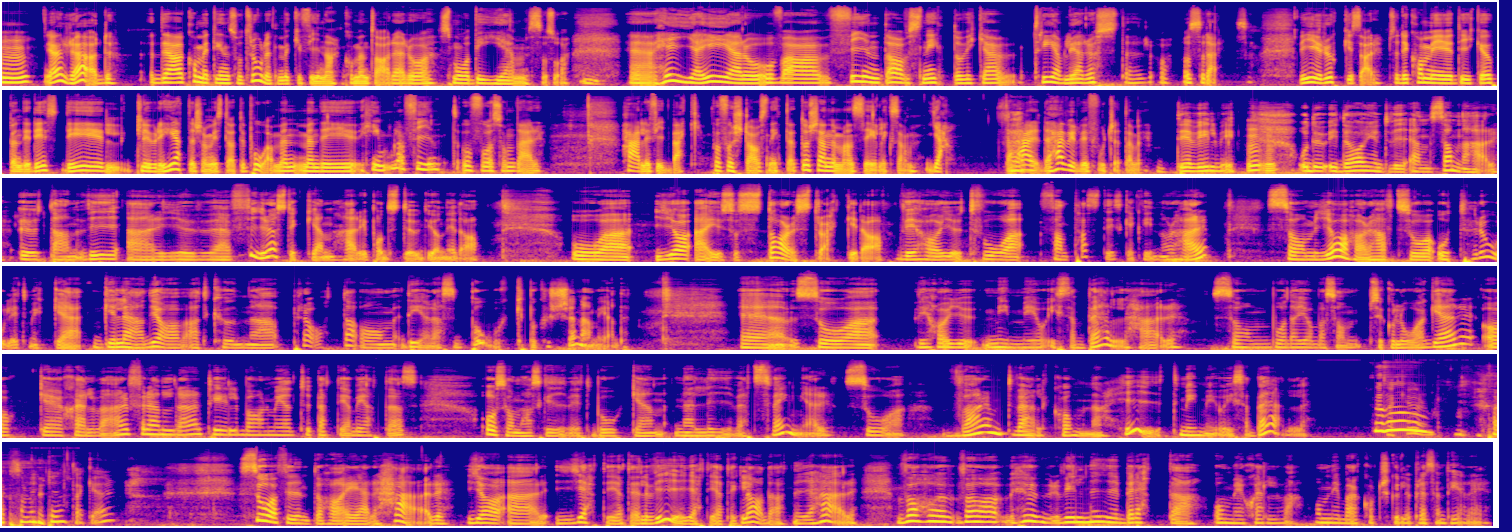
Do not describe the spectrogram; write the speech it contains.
Mm, jag är rörd. Det har kommit in så otroligt mycket fina kommentarer och små DMs och så. Mm. Eh, heja er och, och vad fint avsnitt och vilka trevliga röster och, och sådär. Så, vi är ju ruckisar så det kommer ju dyka upp en del. Det är, det är klurigheter som vi stöter på men, men det är ju himla fint att få sån där härlig feedback på första avsnittet. Då känner man sig liksom, ja, det här, det här vill vi fortsätta med. Det vill vi. Mm -mm. Och du, idag är ju inte vi ensamma här utan vi är ju eh, fyra stycken här i poddstudion idag. Och eh, jag är ju så starstruck idag. Vi har ju två fantastiska kvinnor här som jag har haft så otroligt mycket glädje av att kunna prata om deras bok på kurserna med. Eh, så vi har ju Mimmi och Isabelle här som båda jobbar som psykologer och eh, själva är föräldrar till barn med typ 1 diabetes och som har skrivit boken När livet svänger. Så varmt välkomna hit Mimmi och Isabelle. Tackar. Tack så mycket. Tackar. Så fint att ha er här. Jag är jätte, jätte eller vi är jätte, jätteglada att ni är här. Vad, vad, hur vill ni berätta om er själva? Om ni bara kort skulle presentera er.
